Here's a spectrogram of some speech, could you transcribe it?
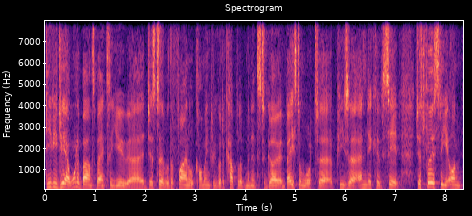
DDG, I want to bounce back to you uh, just with a final comment. We've got a couple of minutes to go, and based on what uh, Peter and Nick have said, just firstly on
